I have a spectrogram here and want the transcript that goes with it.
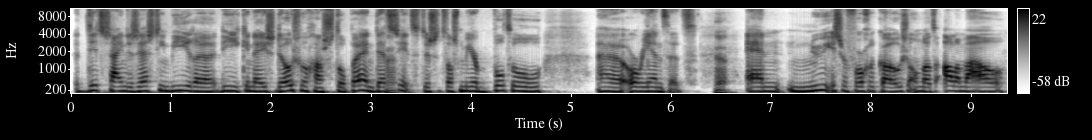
Dit zijn de 16 bieren die ik in deze doos wil gaan stoppen. En that's it. Dus het was meer bottle uh, oriented. Ja. En nu is ervoor gekozen om dat allemaal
